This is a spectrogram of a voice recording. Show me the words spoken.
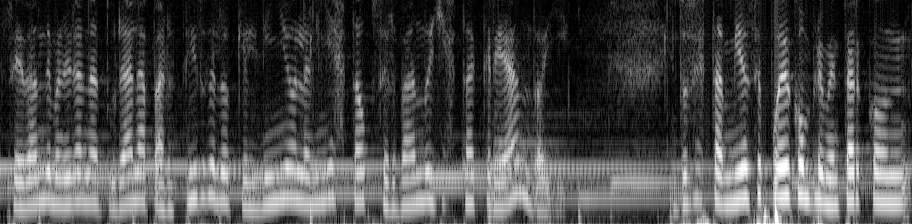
se dan de manera natural a partir de lo que el niño o la niña está observando y está creando allí. Entonces también se puede complementar con,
